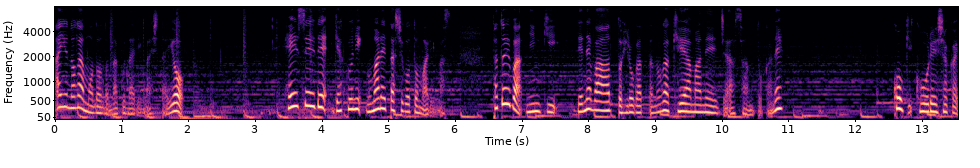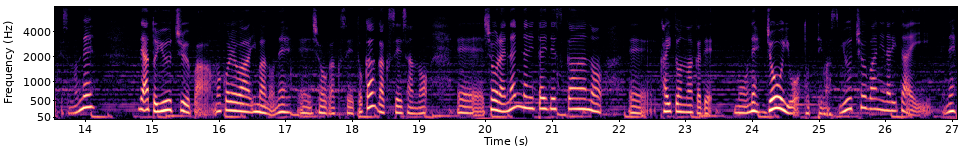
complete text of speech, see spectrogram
ああいうのがもうどんどんなくなりましたよ。平成で逆に生まれた仕事もあります。例えば人気でねバーッと広がったのがケアマネージャーさんとかね。後期高齢社会ですもんね。であと YouTuber もこれは今のね、えー、小学生とか学生さんの、えー、将来何になりたいですかの、えー、回答の中でもうね上位を取っています。YouTuber になりたいってね。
